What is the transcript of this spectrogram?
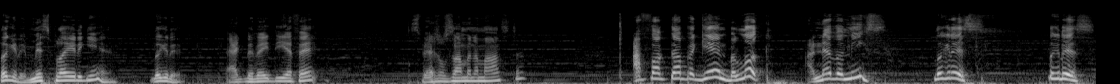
Look at it. Misplay it again. Look at it. Activate the effect. Special summon a monster. I fucked up again, but look, I never miss. Look at this. Look at this.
